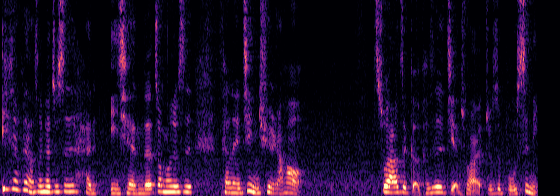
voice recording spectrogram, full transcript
印象非常深刻，就是很以前的状况，就是可能进去，然后说要这个，可是剪出来就是不是你，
